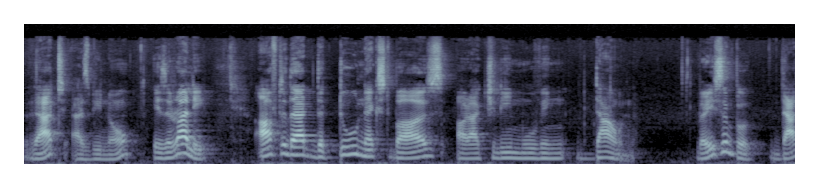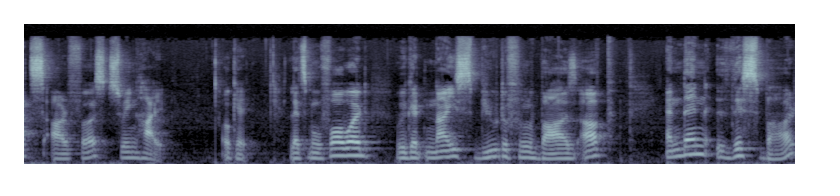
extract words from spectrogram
That, as we know, is a rally. After that, the two next bars are actually moving down. Very simple. That's our first swing high. Okay, let's move forward. We get nice, beautiful bars up. And then this bar,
